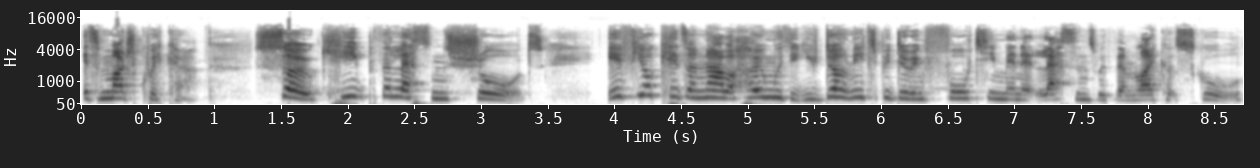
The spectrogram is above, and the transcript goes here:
it's much quicker. So keep the lessons short. If your kids are now at home with you, you don't need to be doing 40 minute lessons with them like at school.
